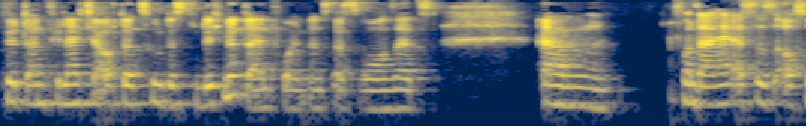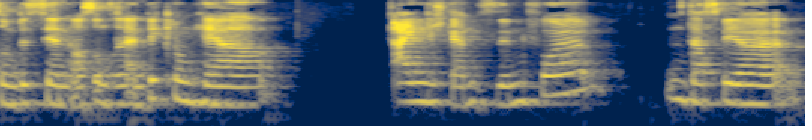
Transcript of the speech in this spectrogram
führt dann vielleicht ja auch dazu, dass du dich mit deinen Freunden ins Restaurant setzt. Ähm, von daher ist es auch so ein bisschen aus unserer Entwicklung her eigentlich ganz sinnvoll, dass wir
